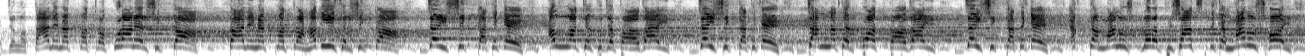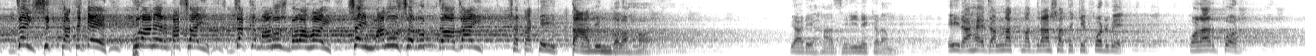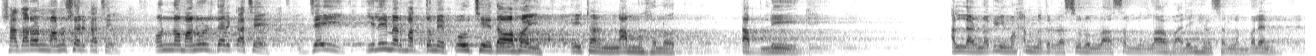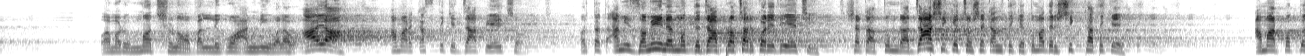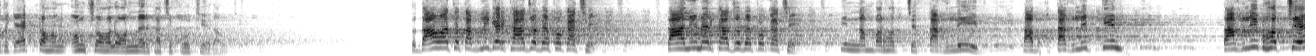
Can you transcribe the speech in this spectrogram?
এজন্য তালিম একমাত্র কোরআনের শিক্ষা, তালিম একমাত্র হাদিসের শিক্ষা। যেই শিক্ষা থেকে আল্লাহকে খুঁজে পাওয়া যায়, যেই শিক্ষা থেকে জান্নাতের পথ পাওয়া যায়, যেই শিক্ষা থেকে একটা মানুষ নরপিসাচ থেকে মানুষ হয়, যেই শিক্ষা থেকে কোরআনের ভাষায় যাকে মানুষ বলা হয়, সেই মানুষের রূপ দেওয়া যায়, সেটাকেই তালিম বলা হয়। প্যারে হাজিরিনে কেরাম এই রাহে জান্নাত মাদ্রাসা থেকে পড়বে, পড়ার পর সাধারণ মানুষের কাছে অন্য মানুষদের কাছে যেই ইলিমের মাধ্যমে পৌঁছে দেওয়া হয়, এইটার নাম হলো তাবলিগ। আল্লাহর নবী মোহাম্মদ রাসূলুল্লাহ সাল্লাল্লাহু আলাইহি ওয়াসাল্লাম বলেন, ও আমার উম্মত, শোনো, বাল্লিগু আন্নি ওয়ালাউ আয়া, আমার কাছ থেকে যা পেয়েছ, অর্থাৎ আমি জমিনের মধ্যে যা প্রচার করে দিয়েছি, সেটা তোমরা যা শিখেছো সেখান থেকে, তোমাদের শিক্ষা থেকে, আমার পক্ষ থেকে একটা অংশ হলো অন্যের কাছে পৌঁছে দাও। তো দাওয়াতে তাবলিগের কাজও ব্যাপক আছে, তালিমের কাজও ব্যাপক আছে। তিন নাম্বার হচ্ছে তাগলিব। তাগলিব কি? তাগলিব হচ্ছে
